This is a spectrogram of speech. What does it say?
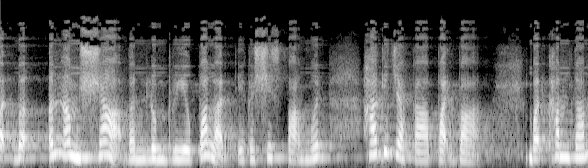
bat ba anam sha ban lumbriu palat ye ke shispa ngut ha ki jaka pat ba Bat kamtam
